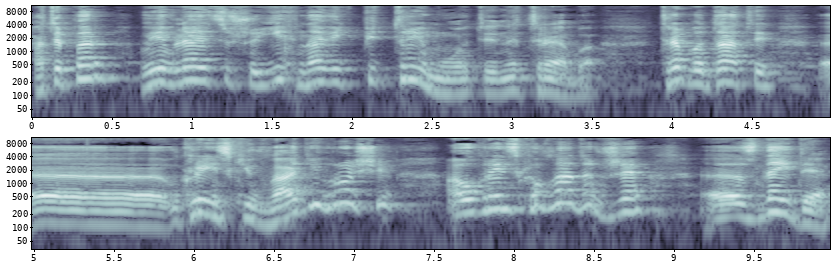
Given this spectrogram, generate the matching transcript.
А тепер виявляється, що їх навіть підтримувати не треба. Треба дати е, українській владі гроші, а українська влада вже е, знайде,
